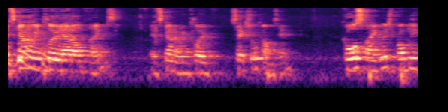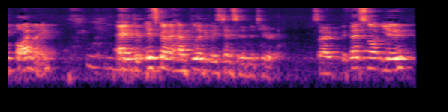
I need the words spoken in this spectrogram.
It's going to include adult themes. It's going to include sexual content, coarse language, probably by me, and it's going to have politically sensitive material. So if that's not you,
